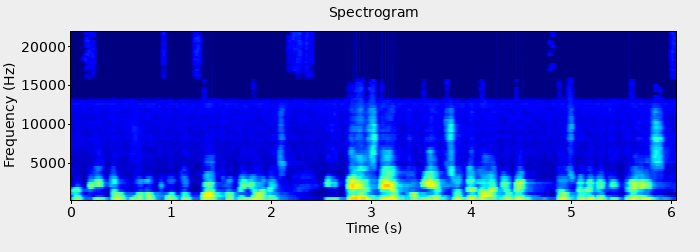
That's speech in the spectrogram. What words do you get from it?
Repito, 1.4 millones. Y desde el comienzo del año 2023,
